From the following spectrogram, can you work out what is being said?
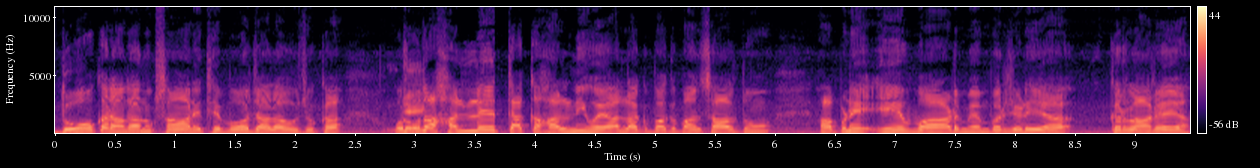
ਦੋ ਘਰਾਂ ਦਾ ਨੁਕਸਾਨ ਇੱਥੇ ਬਹੁਤ ਜ਼ਿਆਦਾ ਹੋ ਚੁੱਕਾ। ਔਰ। ਉਹਦਾ ਹਾਲੇ ਤੱਕ ਹੱਲ ਨਹੀਂ ਹੋਇਆ। ਲਗਭਗ 5 ਸਾਲ ਤੋਂ ਆਪਣੇ ਇਹ ਵਾਰਡ ਮੈਂਬਰ ਜਿਹੜੇ ਆ ਕਰਲਾ ਰਹੇ ਆ।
